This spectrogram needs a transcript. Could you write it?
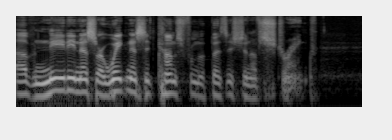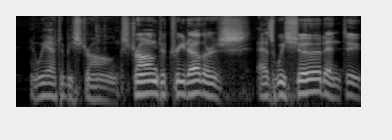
of neediness or weakness, it comes from a position of strength. And we have to be strong, strong to treat others as we should and to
